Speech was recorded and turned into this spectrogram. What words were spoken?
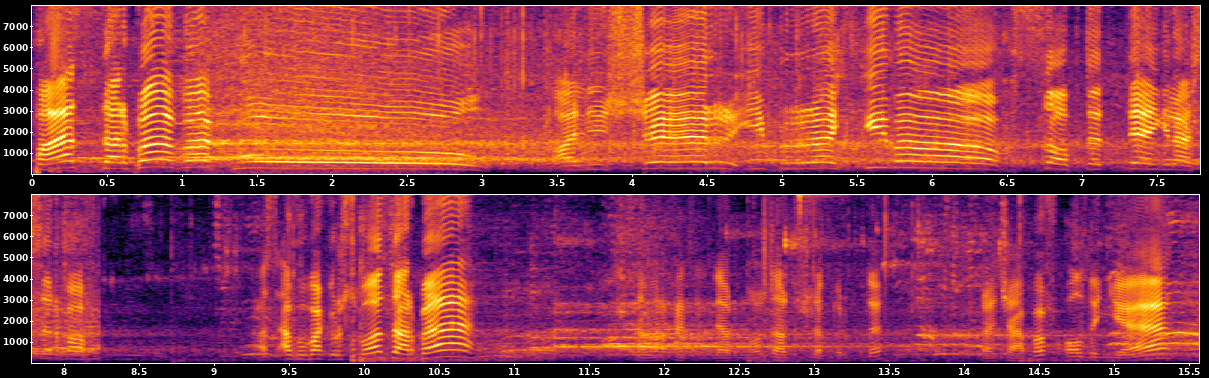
Pas zarba va gol! Alisher Ibragimov hisobni tenglashtirmoqda. As Abu Bakr Usmon zarba. Samarqandliklar o'zlari ushlab turibdi. Rajabov oldinga.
